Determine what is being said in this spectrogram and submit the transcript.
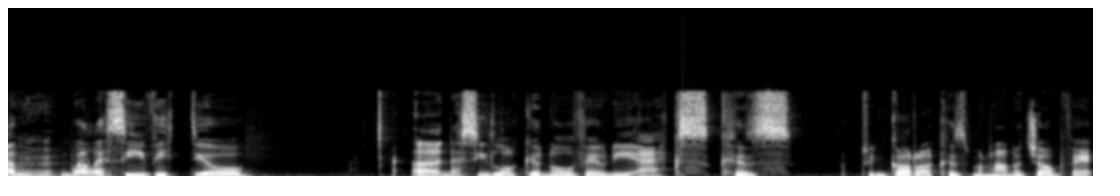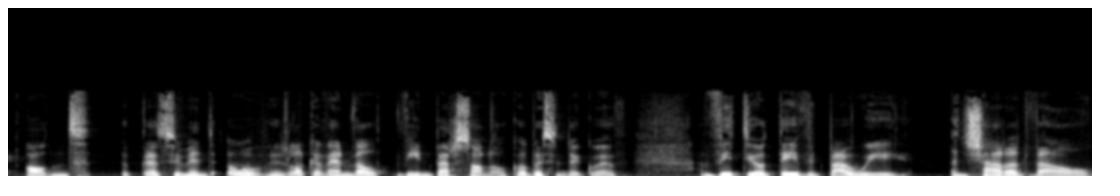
Um, yeah. Weles i fideo, uh, nes i logio nôl fewn i X, cys dwi'n gorau, cys mae'n rhan o job fi, ond a sy'n mynd, o, fi'n logio fe'n fel fi'n bersonol, gweld beth sy'n digwydd. Fideo David Bowie yn siarad fel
